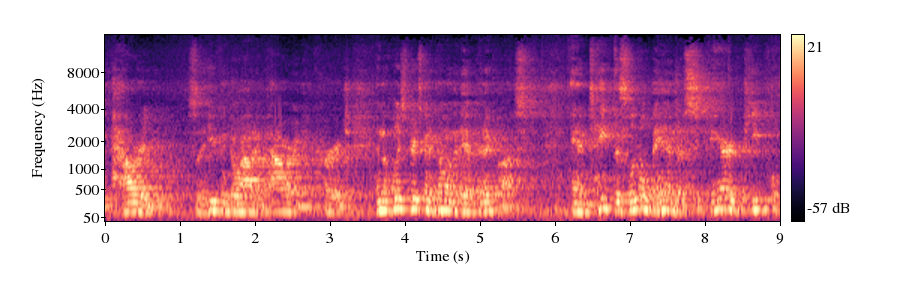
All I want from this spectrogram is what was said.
empower you so that you can go out, empower, and encourage. And the Holy Spirit's going to come on the day of Pentecost and take this little band of scared people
